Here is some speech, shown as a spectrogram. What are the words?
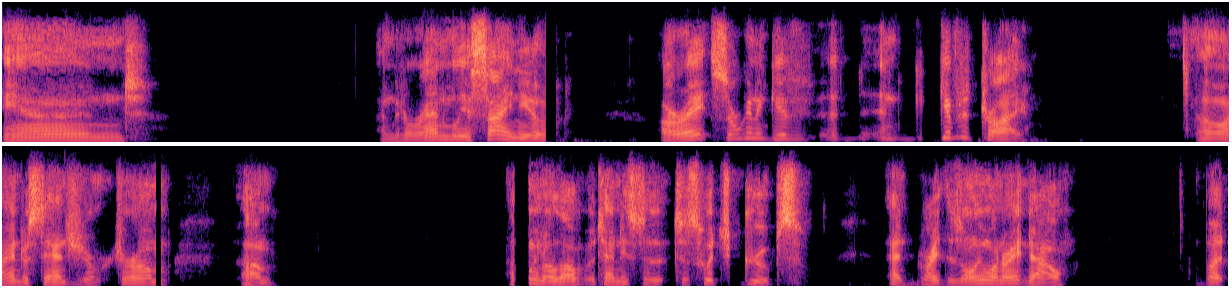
and I'm going to randomly assign you. All right, so we're going to give and give it a try. Oh, I understand, Jerome. Um, I'm going to allow attendees to, to switch groups. And right, there's only one right now, but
